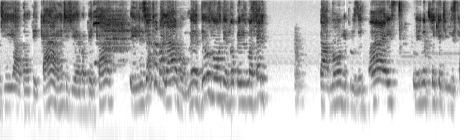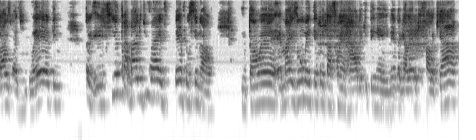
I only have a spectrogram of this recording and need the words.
de Adão pecar, antes de Eva pecar, eles já trabalhavam, né? Deus não ordenou para eles uma série de dar nome para os animais, ele não tinha que administrar os jardim do Éden, ele tinha trabalho demais, né, por sinal. Então é, é, mais uma interpretação errada que tem aí, né, da galera que fala que ah,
